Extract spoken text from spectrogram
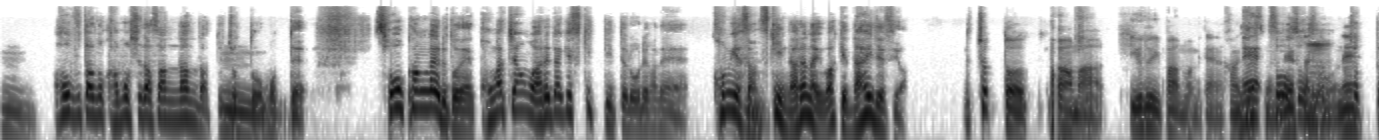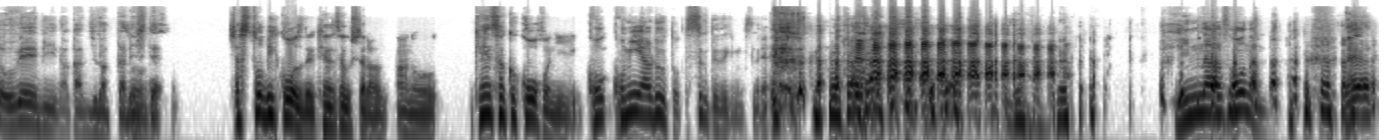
うん。青豚の鴨志田さんなんだってちょっと思って、そう考えるとね、小賀ちゃんをあれだけ好きって言ってる俺がね、小宮さん好きにならないわけないですよ。ちょっと、パーマ、ゆるいパーマみたいな感じねで、すもんね。そうそうそう、ねちょっとウェービーな感じだったりして。 Just Because で検索したら、あの、検索候補に、こ、小宮ルートってすぐ出てきますね。みんなそうなんだ。ね。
